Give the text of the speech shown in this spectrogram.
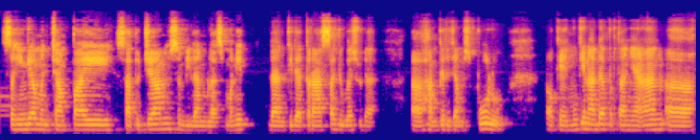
sehingga mencapai satu jam 19 menit dan tidak terasa juga sudah uh, hampir jam 10. Oke, mungkin ada pertanyaan uh,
